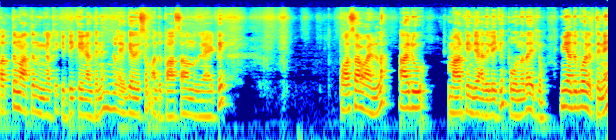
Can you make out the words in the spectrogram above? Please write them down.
പത്ത് മാർക്ക് നിങ്ങൾക്ക് കിട്ടിക്കഴിഞ്ഞാൽ തന്നെ നിങ്ങൾ ഏകദേശം അത് പാസ്സാവുന്നതിനായിട്ട് പാസ്സാവാനുള്ള ആ ഒരു മാർക്കിന്റെ അതിലേക്ക് പോകുന്നതായിരിക്കും. ഇനി അതുപോലെ തന്നെ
